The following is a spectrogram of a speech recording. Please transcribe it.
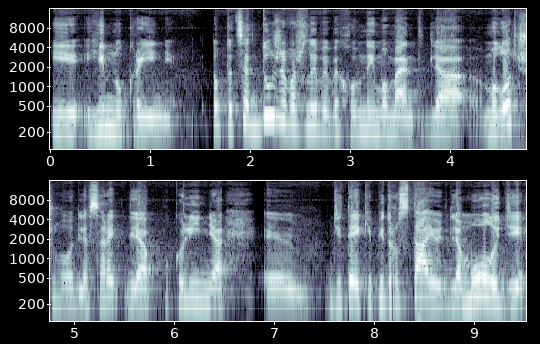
і гімн Україні. Тобто це дуже важливий виховний момент для молодшого, для серед... для покоління е, дітей, які підростають, для молоді.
